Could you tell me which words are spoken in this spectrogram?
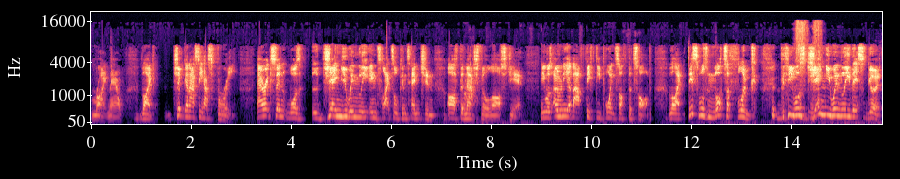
right now. Like Chip Ganassi has three. Ericsson was genuinely in title contention after Nashville last year. He was only about 50 points off the top. Like, this was not a fluke. He was genuinely this good.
